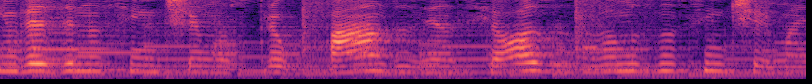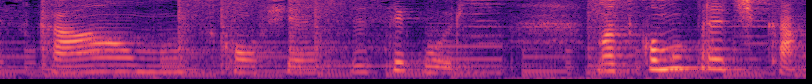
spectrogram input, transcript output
Em vez de nos sentirmos preocupados e ansiosos, vamos nos sentir mais calmos, confiantes e seguros. Mas como praticar?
